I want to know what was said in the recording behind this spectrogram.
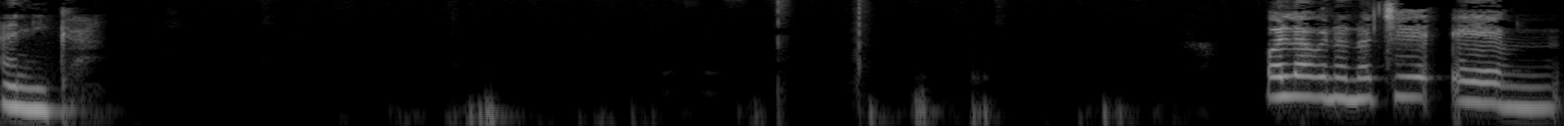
Anika. Hola, buenas noches. Em,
